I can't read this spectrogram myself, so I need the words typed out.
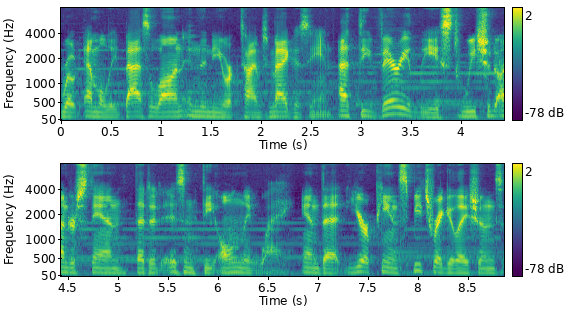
wrote Emily Bazelon in the New York Times Magazine. At the very least, we should understand that it isn't the only way, and that European speech regulations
